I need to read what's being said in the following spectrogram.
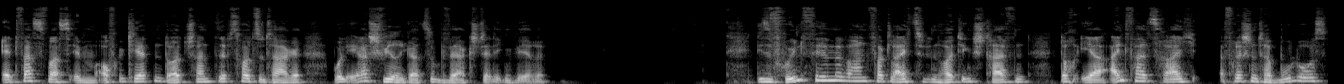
etwas, was im aufgeklärten Deutschland selbst heutzutage wohl eher schwieriger zu bewerkstelligen wäre. Diese frühen Filme waren im Vergleich zu den heutigen Streifen doch eher einfallsreich, erfrischend tabulos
